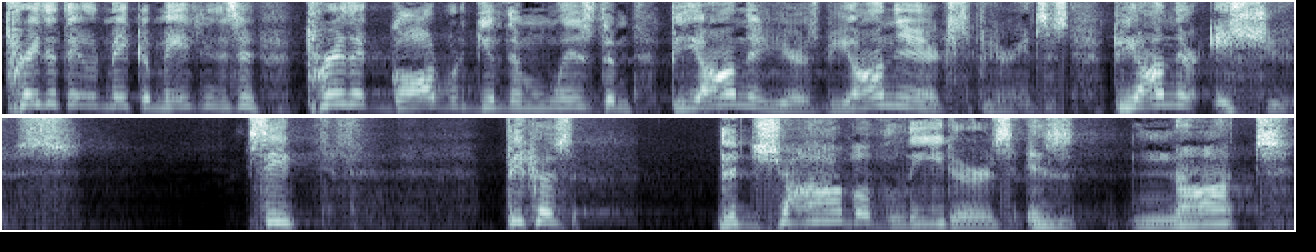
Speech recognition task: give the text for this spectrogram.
Pray that they would make amazing decisions. Pray that God would give them wisdom beyond their years, beyond their experiences, beyond their issues. See, because the job of leaders is not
